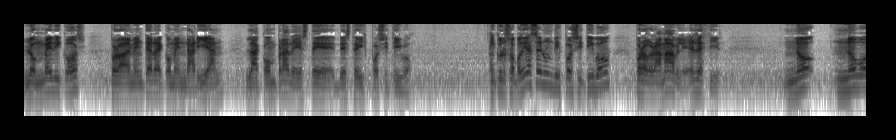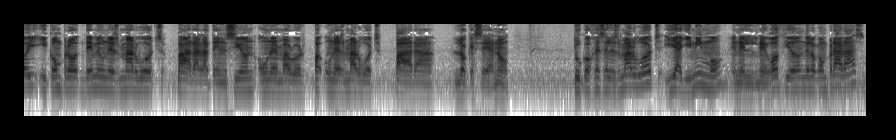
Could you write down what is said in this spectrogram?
los médicos probablemente recomendarían la compra de este, de este dispositivo. Incluso podría ser un dispositivo programable, es decir, no, no voy y compro, deme un smartwatch para la tensión o un smartwatch, un smartwatch para lo que sea, no Tú coges el smartwatch y allí mismo, en el negocio donde lo compraras,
